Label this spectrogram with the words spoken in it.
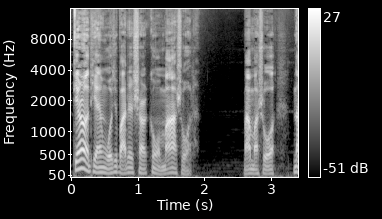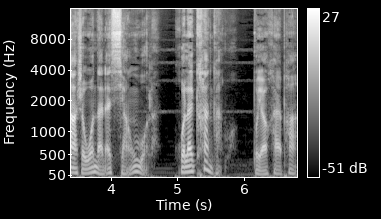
第二天我就把这事儿跟我妈说了，妈妈说那是我奶奶想我了，回来看看我，不要害怕。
